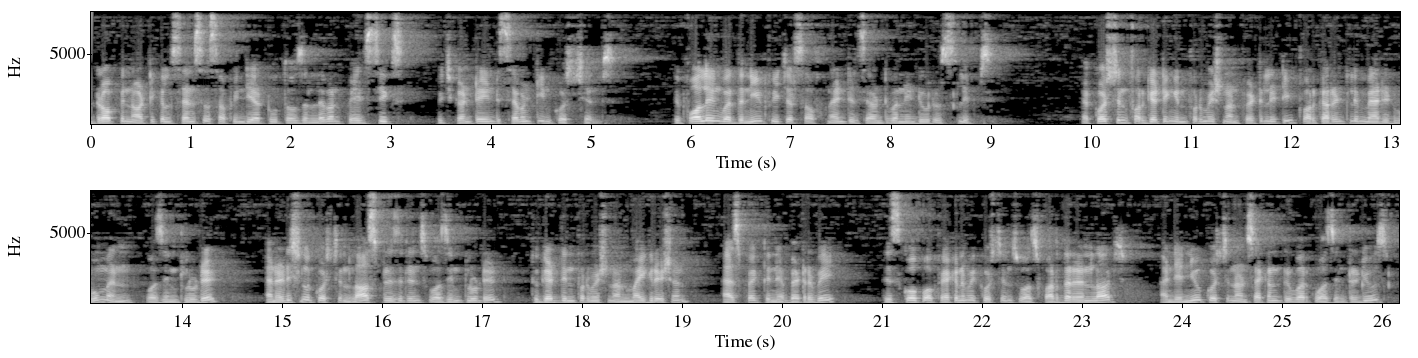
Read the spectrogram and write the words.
dropped in article Census of India 2011 page 6 which contained 17 questions. The following were the new features of 1971 individual slips. A question for getting information on fertility for currently married women was included. An additional question last residence was included to get the information on migration aspect in a better way. The scope of economic questions was further enlarged and a new question on secondary work was introduced.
